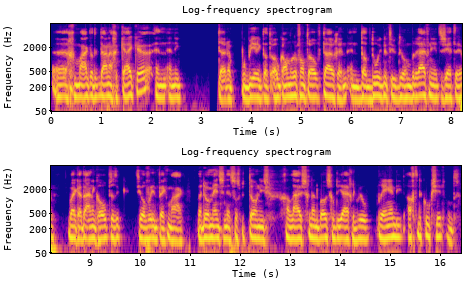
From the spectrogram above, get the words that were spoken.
uh, gemaakt dat ik daarna ga kijken. En, en ik, daar probeer ik dat ook anderen van te overtuigen. En, en dat doe ik natuurlijk door een bedrijf neer te zetten. Waar ik uiteindelijk hoop dat ik zoveel impact maak. Waardoor mensen, net zoals Betonis, gaan luisteren naar de boodschap die je eigenlijk wil brengen. Die achter de koek zit. Want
